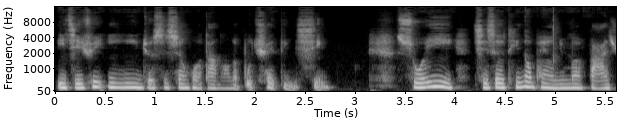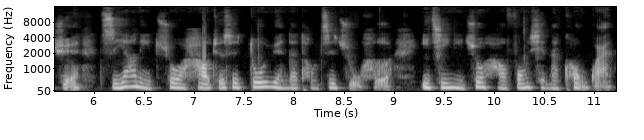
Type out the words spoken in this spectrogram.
以及去应应就是生活当中的不确定性。所以，其实听众朋友，你有没有发觉，只要你做好就是多元的投资组合，以及你做好风险的控管，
